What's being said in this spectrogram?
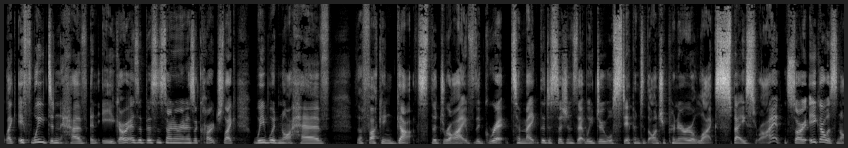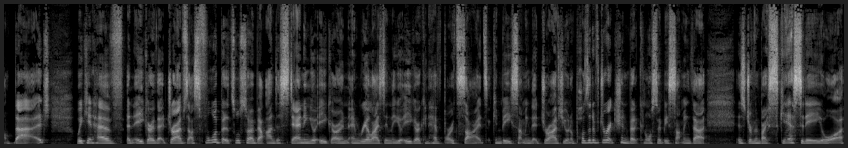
like if we didn't have an ego as a business owner and as a coach, like we would not have the fucking guts, the drive, the grit to make the decisions that we do or step into the entrepreneurial like space, right? So ego is not bad. We can have an ego that drives us forward, but it's also about understanding your ego and, and realizing that your ego can have both sides. It can be something that drives you in a positive direction, but it can also be something that is driven by scarcity or,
